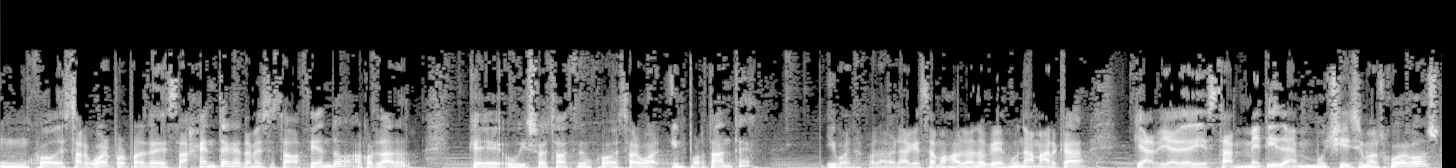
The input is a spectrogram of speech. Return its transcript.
un juego de Star Wars por parte de esta gente que también se estaba haciendo, acordaros, que Ubisoft estaba haciendo un juego de Star Wars importante, y bueno, pues la verdad que estamos hablando que es una marca que a día de hoy está metida en muchísimos juegos,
